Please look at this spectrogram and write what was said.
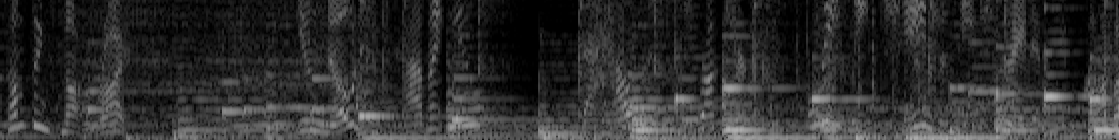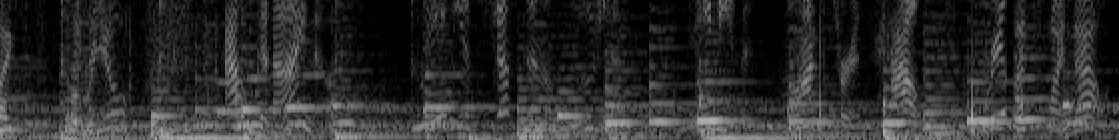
Something's not right. You noticed, haven't you? The house's structure completely changes each night if you Like, for real? How can I know? Maybe it's just an illusion. Maybe this monstrous house can really... Let's find out.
